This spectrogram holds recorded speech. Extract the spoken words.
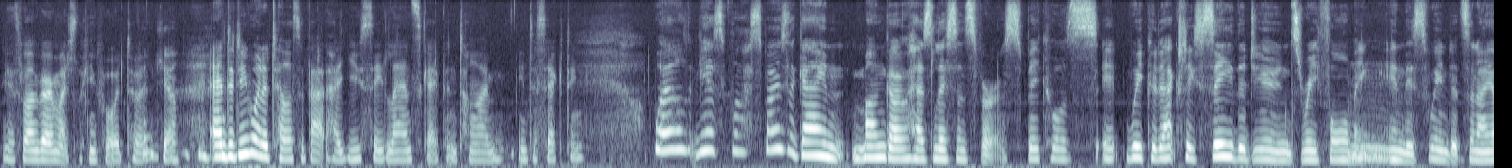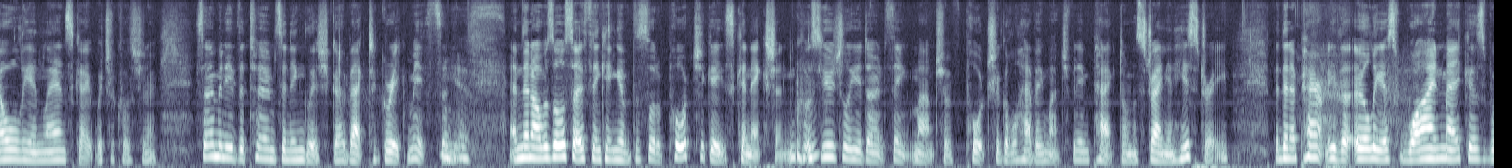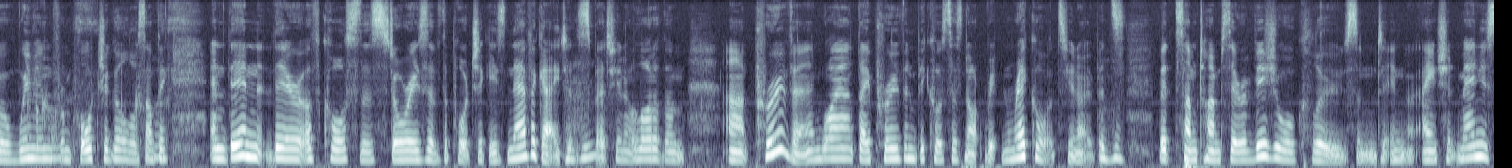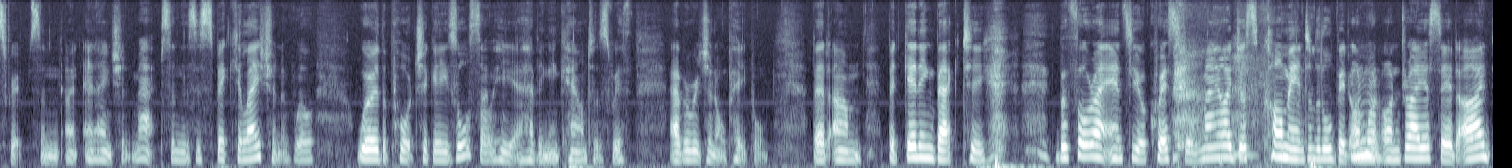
Yes, well, I'm very much looking forward to it. Thank you. and did you want to tell us about how you see landscape and time intersecting? Well, yes, well, I suppose again, Mungo has lessons for us because it, we could actually see the dunes reforming mm. in this wind. It's an Aeolian landscape, which, of course, you know, so many of the terms in English go back to Greek myths. And, yes. and then I was also thinking of the sort of Portuguese connection, because mm -hmm. usually you don't think much of Portugal having much of an impact on Australian history. But then apparently the earliest winemakers were women from Portugal or something. And then there, of course, there's stories of the Portuguese navigators, mm -hmm. but, you know, a lot of them aren't proven. Why aren't they proven? Because there's not written records, you know, but, mm -hmm. but sometimes there are visual clues and in ancient manuscripts and, and ancient maps, and there's this speculation of, well, were the Portuguese also here having encounters with Aboriginal people. But, um, but getting back to, before I answer your question, may I just comment a little bit on what Andrea said? I,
